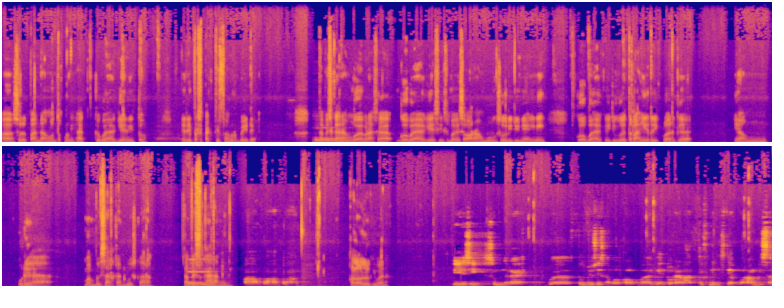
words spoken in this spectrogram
eh, sudut pandang untuk melihat kebahagiaan itu dari perspektif yang berbeda. Tapi Hmm, sekarang gue merasa gue bahagia sih sebagai seorang bungsu di dunia ini. Gue bahagia juga terlahir di keluarga yang udah membesarkan gue sekarang sampai Hmm. sekarang ini. paham paham paham Kalau lu gimana? Iya sih, sebenarnya gue setuju sih sama kalau kebahagiaan itu relatif dan setiap orang bisa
